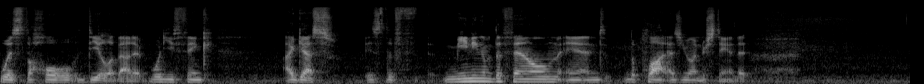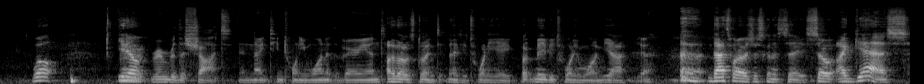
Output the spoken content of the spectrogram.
was the whole deal about it? What do you think? I guess is the f- meaning of the film and the plot as you understand it. Well, you know, remember, remember the shot in 1921 at the very end. I thought it was 20, 1928, but maybe 21. Yeah, yeah. that's what I was just going to say. So I guess,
